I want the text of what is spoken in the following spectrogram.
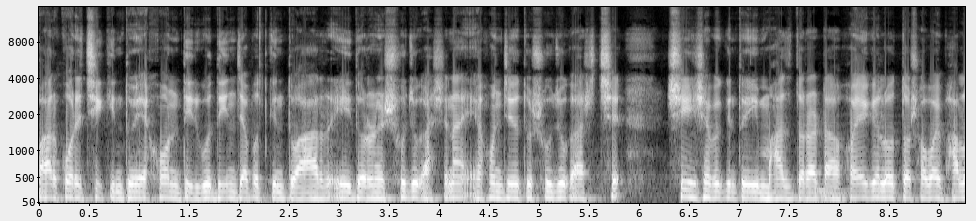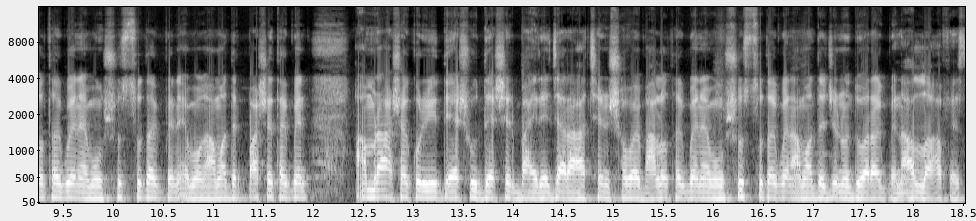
পার করেছি, কিন্তু এখন দীর্ঘদিন যাবৎ কিন্তু আর এই ধরনের সুযোগ আসে না। এখন যেহেতু সুযোগ আসছে, সেই হিসাবে কিন্তু এই মাছ ধরাটা হয়ে গেল। তো সবাই ভালো থাকবেন এবং সুস্থ থাকবেন এবং আমাদের পাশে থাকবেন। আমরা আশা করি দেশ ও দেশের বাইরে যারা আছেন, সবাই ভালো থাকবেন এবং সুস্থ থাকবেন। আমাদের জন্য দোয়া রাখবেন। আল্লাহ হাফেজ।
